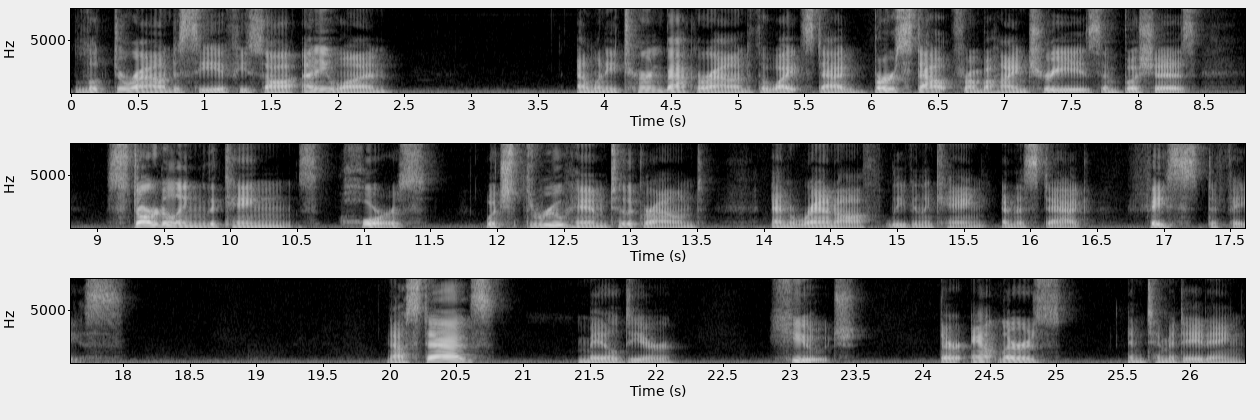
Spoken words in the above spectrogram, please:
looked around to see if he saw anyone. And when he turned back around, the white stag burst out from behind trees and bushes, startling the king's horse, which threw him to the ground and ran off, leaving the king and the stag face to face. Now, stags, male deer, huge. Their antlers, intimidating.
